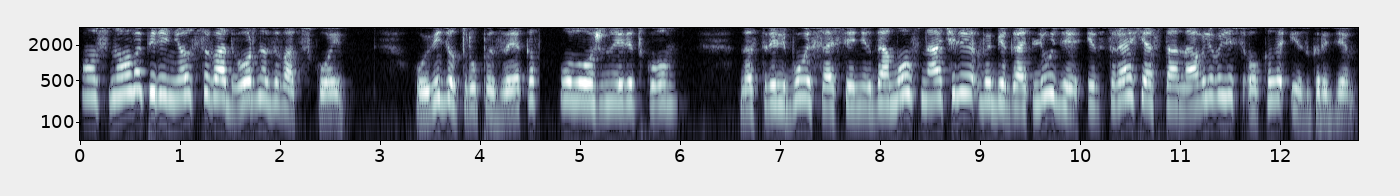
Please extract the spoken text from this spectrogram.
Он снова перенесся во двор на заводской. Увидел трупы зэков, уложенные редком, на стрельбу из соседних домов начали выбегать люди и в страхе останавливались около изгороди.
